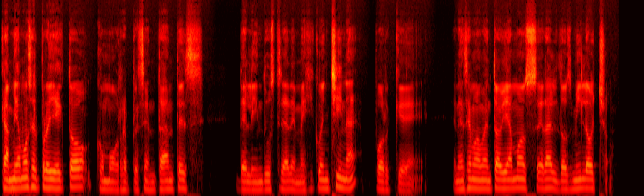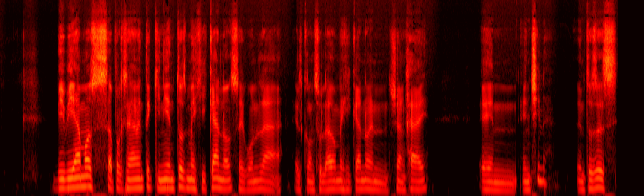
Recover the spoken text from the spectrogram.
cambiamos el proyecto como representantes de la industria de México en China porque en ese momento habíamos, era el 2008, vivíamos aproximadamente 500 mexicanos, según la, el consulado mexicano en Shanghai, en, en China. Entonces,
